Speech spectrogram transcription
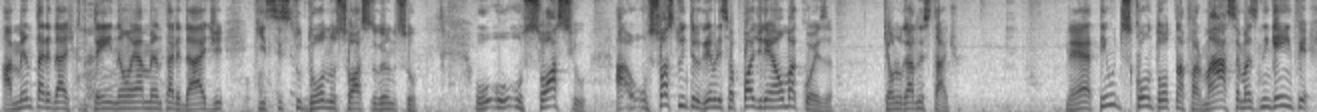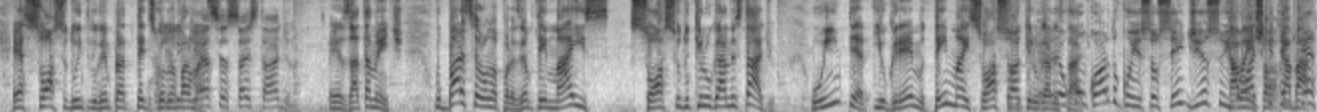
A mentalidade que tu tem não é a mentalidade que se estudou nos sócios do Rio Grande do Sul. O, o- o sócio, a- o sócio do Inter Grêmio, ele só pode ganhar uma coisa, que é um lugar no estádio. Né? Tem um desconto outro na farmácia, mas ninguém é sócio do Inter do Grêmio pra ter desconto na quer farmácia. acessar estádio, né? Exatamente. O Barcelona, por exemplo, tem mais sócio do que lugar no estádio. O Inter e o Grêmio têm mais sócio do que lugar no eu estádio. concordo com isso, eu sei disso. Calma e eu aí, acho que tem que ter.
